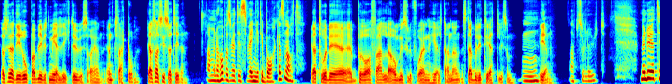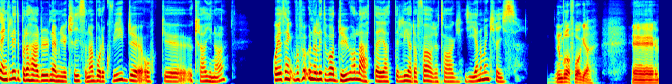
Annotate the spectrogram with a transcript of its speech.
jag skulle säga att Europa har blivit mer likt USA än, än tvärtom, i alla fall sista tiden. Ja men då hoppas vi att det svänger tillbaka snart. Jag tror det är bra för alla om vi skulle få en helt annan stabilitet liksom mm. igen. Absolut. Men du, jag tänker lite på det här, du nämner ju kriserna, både covid och eh, Ukraina. Och jag tänk, varför undrar lite vad du har lärt dig att leda företag genom en kris? Det är En bra fråga. Eh,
